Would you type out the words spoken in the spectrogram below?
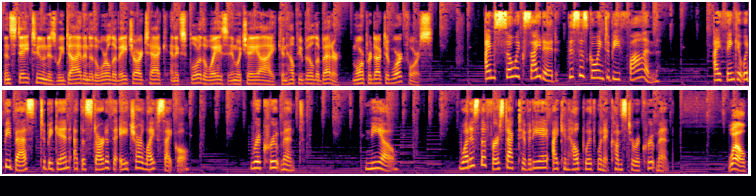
then stay tuned as we dive into the world of HR tech and explore the ways in which AI can help you build a better, more productive workforce. I'm so excited, this is going to be fun. I think it would be best to begin at the start of the HR lifecycle. Recruitment. Neo. What is the first activity AI can help with when it comes to recruitment? Well,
